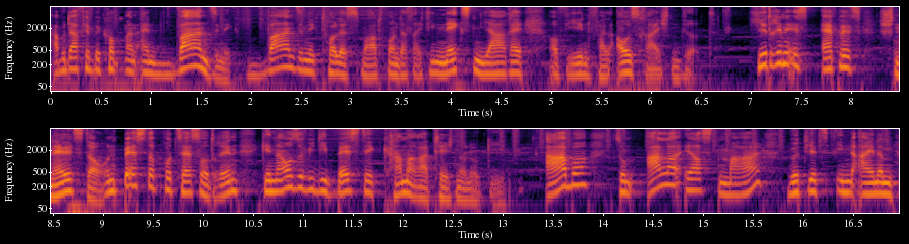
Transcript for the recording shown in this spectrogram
aber dafür bekommt man ein wahnsinnig, wahnsinnig tolles Smartphone, das euch die nächsten Jahre auf jeden Fall ausreichen wird. Hier drin ist Apples schnellster und bester Prozessor drin, genauso wie die beste Kameratechnologie. Aber zum allerersten Mal wird jetzt in einem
